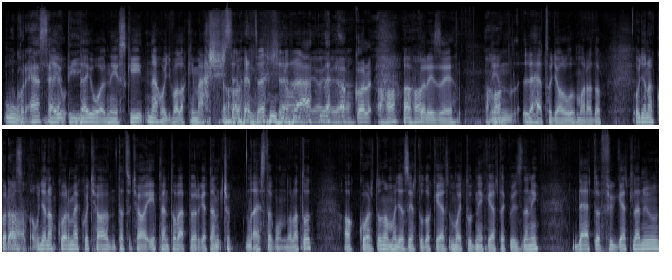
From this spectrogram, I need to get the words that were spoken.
ú, Akkor de, jó, elszereti- de jól néz ki, nehogy valaki más is Aha. szemetessen Ja, rá, ja, ja, mert ja. akkor, Aha, aha. akkor izé, Aha. én lehet, hogy alul maradok. Ugyanakkor, az, Ah. ugyanakkor meg, hogyha, tehát hogyha éppen tovább pörgetem csak ezt a gondolatot, akkor tudom, hogy azért tudok ért, vagy tudnék érte küzdeni, de ettől függetlenül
